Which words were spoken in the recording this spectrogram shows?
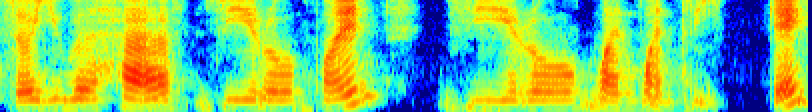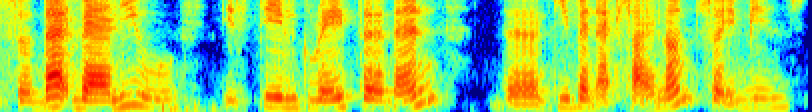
So you will have 0 0.0113 okay so that value is still greater than the given epsilon. So it means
